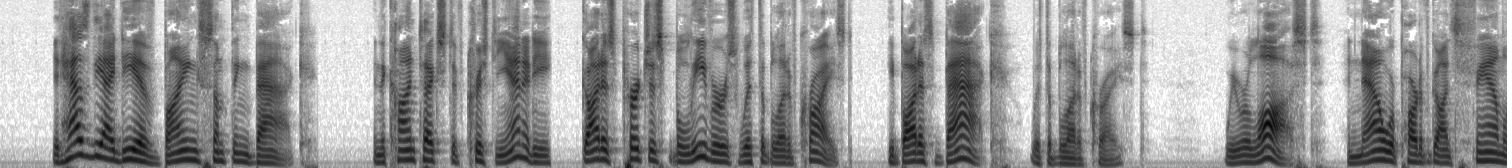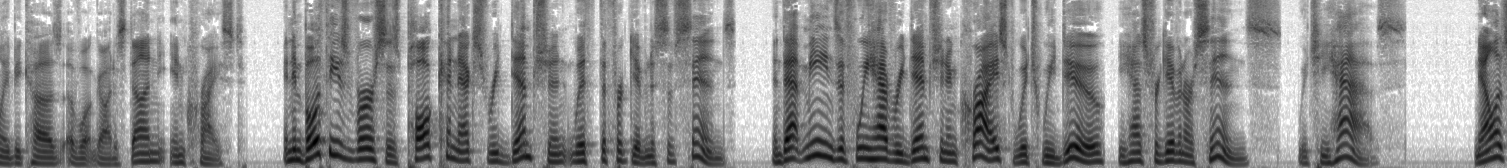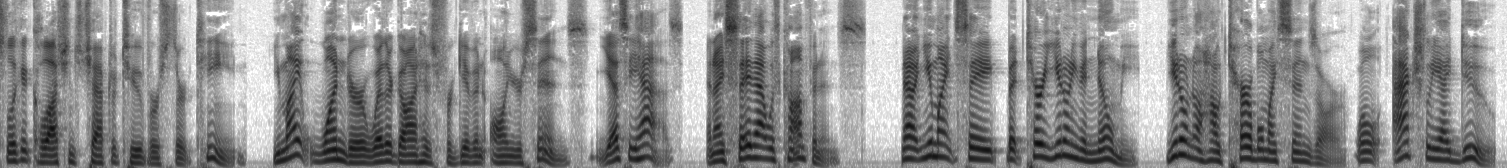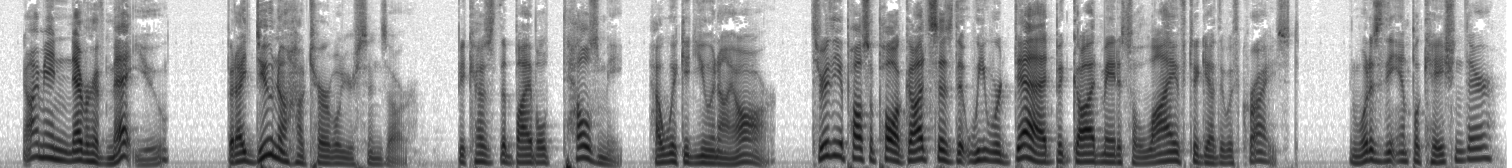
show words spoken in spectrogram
It has the idea of buying something back. In the context of Christianity, God has purchased believers with the blood of Christ. He bought us back with the blood of Christ. We were lost, and now we're part of God's family because of what God has done in Christ. And in both these verses, Paul connects redemption with the forgiveness of sins. And that means if we have redemption in Christ, which we do, he has forgiven our sins, which he has. Now let's look at Colossians chapter 2 verse 13. You might wonder whether God has forgiven all your sins. Yes, He has. And I say that with confidence. Now, you might say, but Terry, you don't even know me. You don't know how terrible my sins are. Well, actually, I do. Now, I may never have met you, but I do know how terrible your sins are because the Bible tells me how wicked you and I are. Through the Apostle Paul, God says that we were dead, but God made us alive together with Christ. And what is the implication there?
